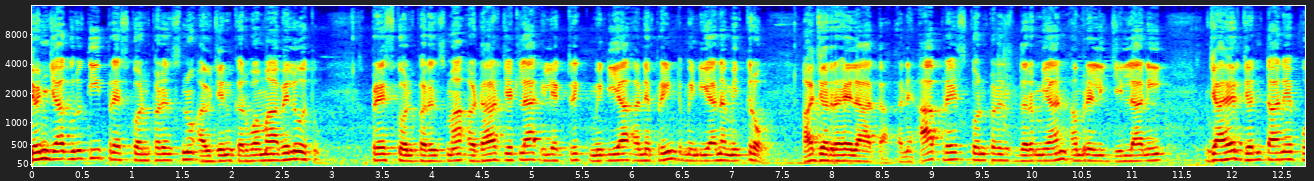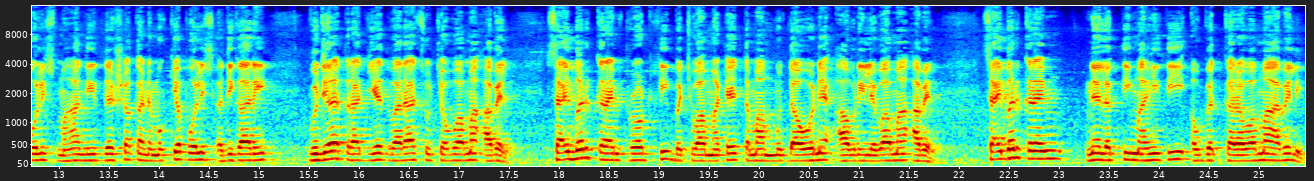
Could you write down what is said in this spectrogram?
જનજાગૃતિ પ્રેસ કોન્ફરન્સનું આયોજન કરવામાં આવેલું હતું. પ્રેસ કોન્ફરન્સમાં અઢાર જેટલા ઇલેક્ટ્રિક મીડિયા અને પ્રિન્ટ મીડિયાના મિત્રો હાજર રહેલા હતા અને આ પ્રેસ કોન્ફરન્સ દરમિયાન અમરેલી જિલ્લાની જાહેર જનતાને પોલીસ મહાનિર્દેશક અને મુખ્ય પોલીસ અધિકારી ગુજરાત રાજ્ય દ્વારા સૂચવવામાં આવેલ સાયબર ક્રાઇમ ફ્રોડથી બચવા માટે તમામ મુદ્દાઓને આવરી લેવામાં આવેલ. સાયબર ક્રાઇમને લગતી માહિતી અવગત કરાવવામાં આવેલી,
